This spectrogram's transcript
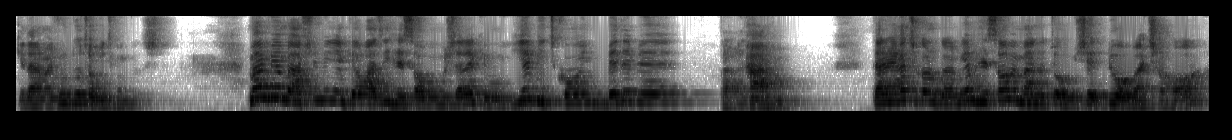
که در مجموع دو تا بیت کوین گذاشتیم من میام به افشین میگم که آقا از این حساب مشترکمون یه بیت کوین بده به بغلی. پرهام. در حقیقت چیکار می‌کنم؟ میگم حساب من و تو میشه دو و چهار.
